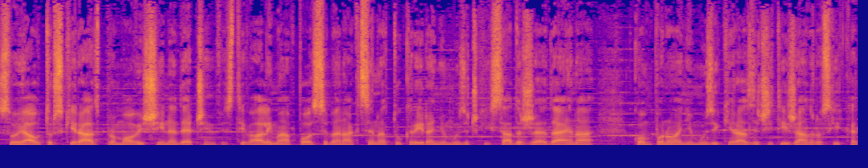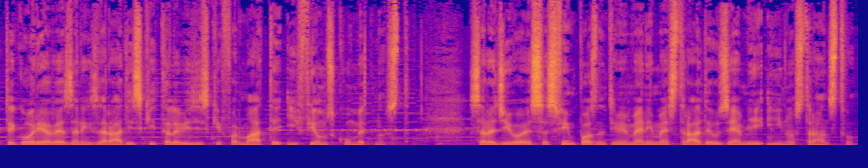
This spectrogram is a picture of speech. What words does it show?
Svoj autorski rad promoviše i na dečijim festivalima, a poseban akcenat u kreiranju muzičkih sadržaja daje na komponovanje muzike različitih žanrovskih kategorija vezanih za radijski i televizijske formate i filmsku umetnost – Sarađivao je sa svim poznatim imenima estrade u zemlji i inostranstvu.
